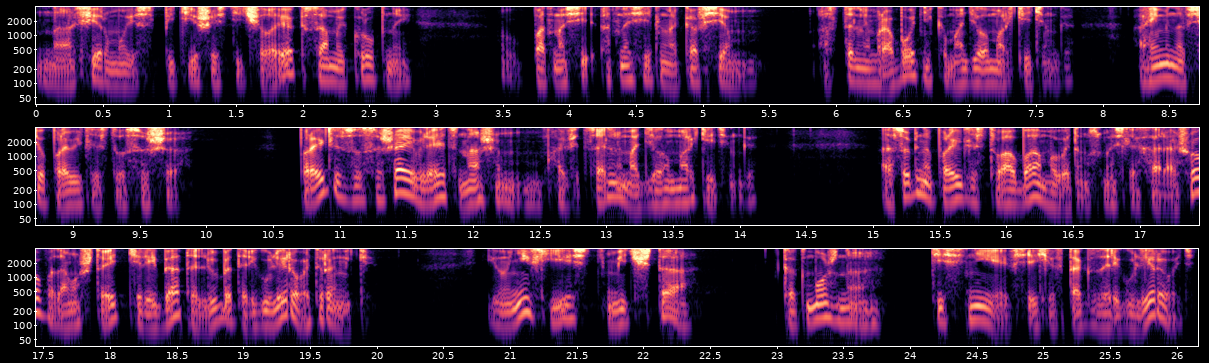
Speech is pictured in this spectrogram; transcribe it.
на фирму из 5-6 человек самый крупный относительно ко всем остальным работникам отдела маркетинга, а именно все правительство США. Правительство США является нашим официальным отделом маркетинга. Особенно правительство Обамы в этом смысле хорошо, потому что эти ребята любят регулировать рынки. И у них есть мечта как можно теснее всех их так зарегулировать,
